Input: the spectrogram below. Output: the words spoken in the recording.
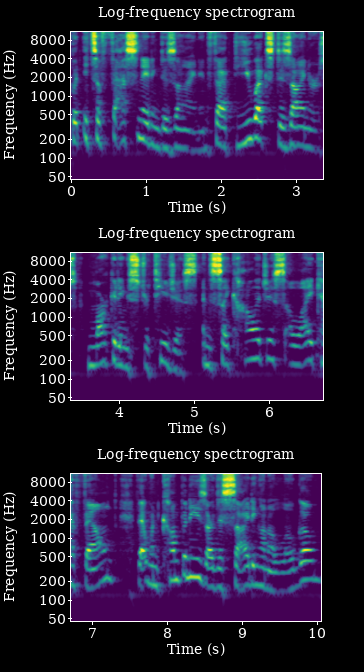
but it's a fascinating design. In fact, UX designers, marketing strategists, and psychologists alike have found that when companies are deciding on a logo,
